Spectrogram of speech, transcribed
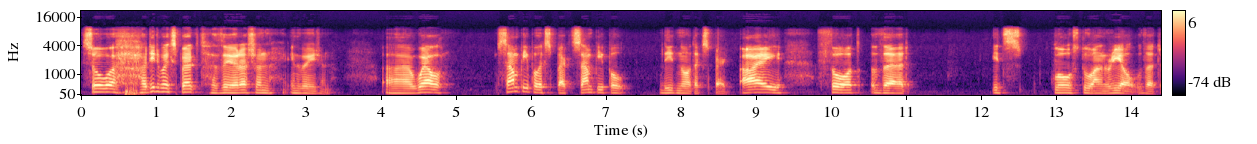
So uh, how did we expect the Russian invasion? Uh, well, some people expect, some people did not expect. I thought that it's close to unreal that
